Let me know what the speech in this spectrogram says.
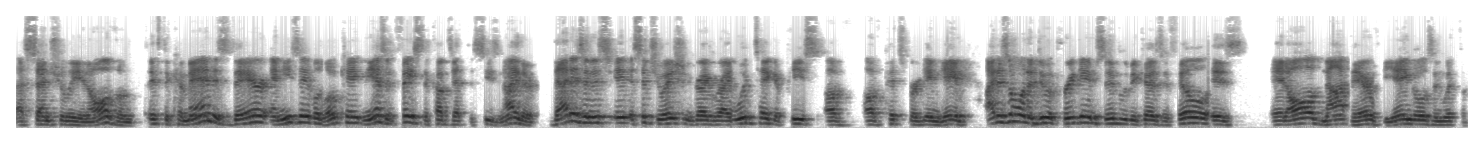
essentially in all of them. If the command is there and he's able to locate, and he hasn't faced the Cubs yet this season either, that is an, a situation, Greg, I would take a piece of, of Pittsburgh in game. I just don't want to do it pregame simply because if Hill is at all not there with the angles and with the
